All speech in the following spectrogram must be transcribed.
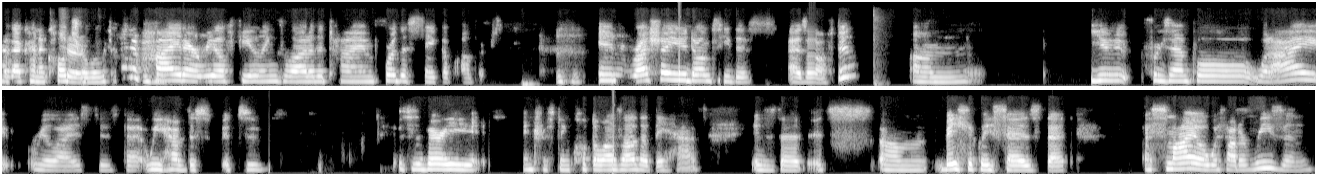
have that kind of culture Sure. where we kind of Mhm. hide our real feelings a lot of the time for the sake of others. Mhm. In Russia, you don't see this as often. Um, you, for example, what I realized is that we have this. It's a, it's a very interesting kotowaza that they have. Is that it's um, basically says that a smile without a reason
